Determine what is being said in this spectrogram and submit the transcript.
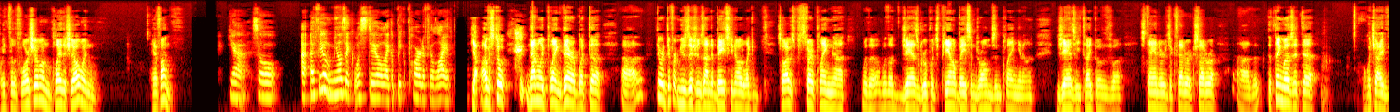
wait for the floor show and play the show and have fun. Yeah, so I, I feel music was still like a big part of your life. Yeah, I was still not only playing there, but uh, uh, there were different musicians on the base. You know, like so I was started playing uh, with a with a jazz group, which piano, bass, and drums, and playing you know jazzy type of uh, standards, et cetera, et cetera. Uh, the the thing was that uh, which I've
